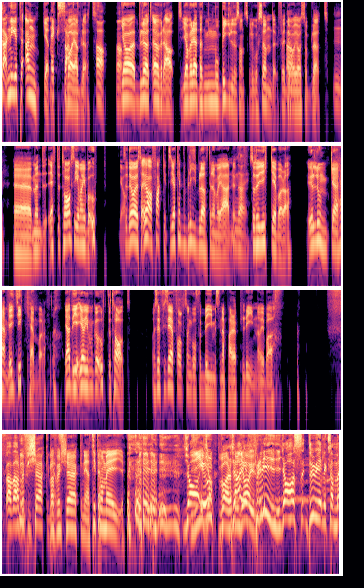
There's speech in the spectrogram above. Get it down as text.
Ja, ner till ankeln Exakt. var jag blöt. Ja. Ja. Jag blöt överallt. Jag var rädd att min mobil och sånt skulle gå sönder för det Ja. var jag så blöt. Mm. Eh, men efter ett tag så ger man ju bara upp. Ja. Så då var jag såhär, ja fuck it, jag kan inte bli blötare än vad jag är nu. Nej. Så då gick jag bara, jag lunkade hem, jag gick hem bara. Jag, hade, jag, jag gav upp totalt. Och så ser jag folk som går förbi med sina paraplyn och jag bara, Va- Varför försöker ni varför ens? försöker ni ens? Titta på mig! jag, Ge jag, upp bara som jag jag är fri! Jag har, du är liksom,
